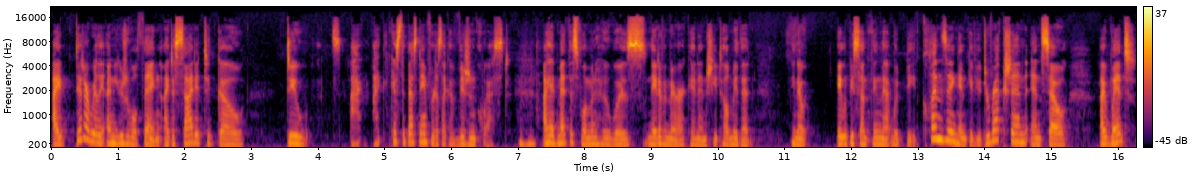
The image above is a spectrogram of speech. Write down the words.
I did a really unusual thing. I decided to go do I, I, guess the best name for it is like a vision quest. Mm-hmm. I had met this woman who was Native American, and she told me that, you know, it would be something that would be cleansing and give you direction. And so I went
